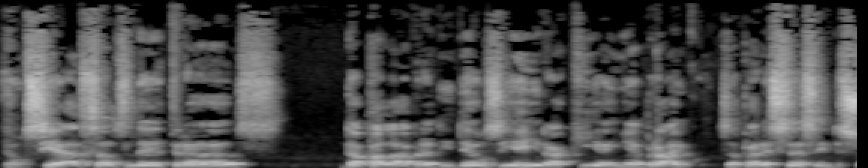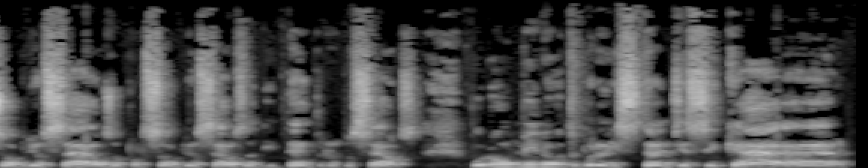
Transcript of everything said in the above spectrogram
Então, se essas letras da palavra de Deus e hierarquia em hebraico desaparecessem de sobre os céus ou por sobre os céus ou de dentro dos céus, por um minuto, por um instante sequer,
